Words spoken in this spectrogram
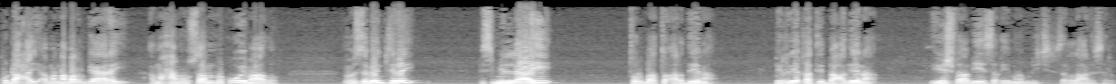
ku dhacay ama nabar gaaray ama xanuunsan markuu u imaado muxuu samayn jiray bismi illaahi turbatu ardina biriqati bacdina liyushfaa bihi sakiimuna bu dhihi jir sala allah alay wasalam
